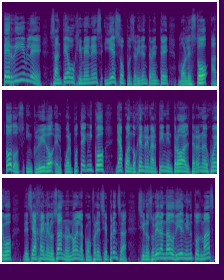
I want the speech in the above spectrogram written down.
terrible Santiago Jiménez, y eso pues evidentemente molestó a todos, incluido el cuerpo técnico, ya cuando Henry Martín entró al terreno de juego, decía Jaime Lozano, ¿no? En la conferencia de prensa. Si nos hubieran dado 10 minutos más,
